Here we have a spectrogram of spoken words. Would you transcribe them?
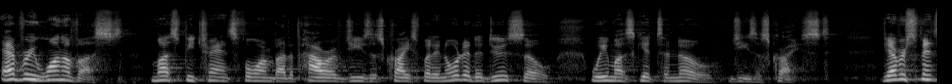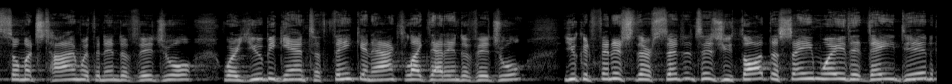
Every one of us must be transformed by the power of Jesus Christ, but in order to do so, we must get to know Jesus Christ. Have you ever spent so much time with an individual where you began to think and act like that individual? You could finish their sentences. You thought the same way that they did.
